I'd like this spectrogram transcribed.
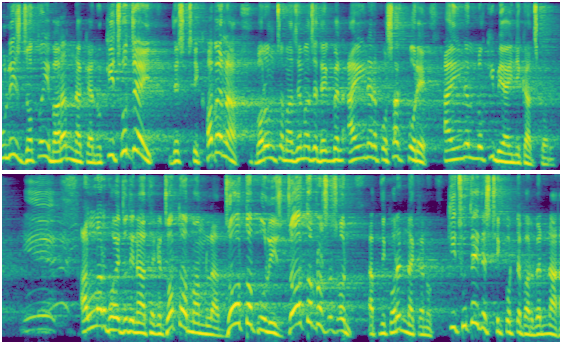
পুলিশ যতই বাড়ান না কেন, কিছুতেই দেশ ঠিক হবে না। বরঞ্চ মাঝে মাঝে দেখবেন আইনের পোশাক পরে আইনের লোকই বেআইনি কাজ করে। আল্লাহর ভয় যদি না থাকে, যত মামলা, যত পুলিশ, যত প্রশাসন আপনি করেন না কেন? কিছুতেই দেশ ঠিক করতে পারবেন না।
